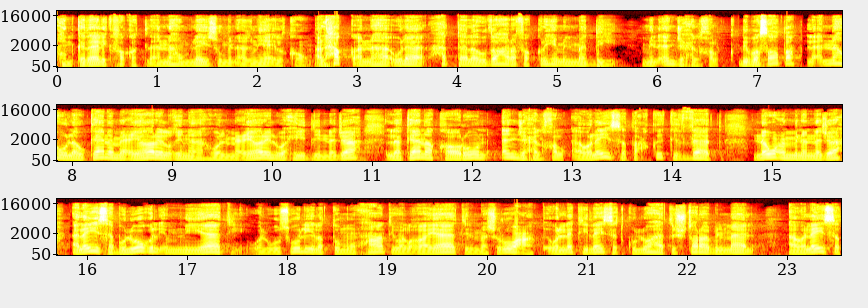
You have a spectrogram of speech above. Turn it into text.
هم كذلك فقط لأنهم ليسوا من أغنياء القوم. الحق أن هؤلاء حتى لو ظهر فقرهم المادي من أنجح الخلق. ببساطة لأنه لو كان معيار الغنى هو المعيار الوحيد للنجاح لكان قارون أنجح الخلق. أوليس تحقيق الذات نوع من النجاح؟ أليس بلوغ الإمنيات والوصول إلى الطموحات والغايات المشروعة والتي ليست كلها تشترى بالمال أوليست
